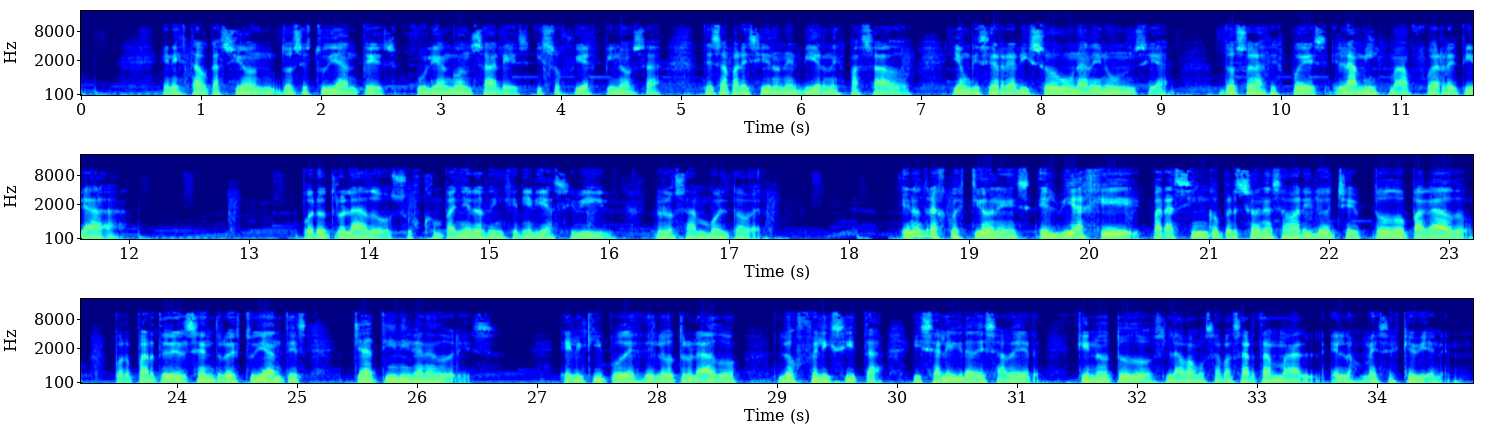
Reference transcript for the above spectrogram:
En esta ocasión, dos estudiantes, Julián González y Sofía Espinosa, desaparecieron el viernes pasado y aunque se realizó una denuncia, dos horas después la misma fue retirada. Por otro lado, sus compañeros de ingeniería civil no los han vuelto a ver. En otras cuestiones, el viaje para cinco personas a Bariloche, todo pagado por parte del centro de estudiantes, ya tiene ganadores. El equipo desde el otro lado los felicita y se alegra de saber que no todos la vamos a pasar tan mal en los meses que vienen.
